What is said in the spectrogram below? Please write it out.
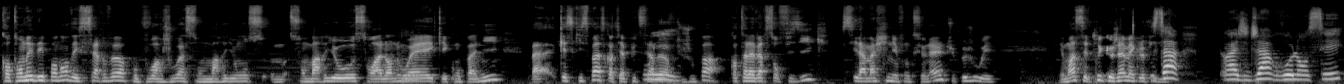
Quand on est dépendant des serveurs pour pouvoir jouer à son Mario, son Mario, son Alan mm. Wake et compagnie, bah, qu'est-ce qui se passe quand il n'y a plus de serveurs? Tu joues pas. Quand tu as la version physique, si la machine est fonctionnelle, tu peux jouer. Et moi, c'est le truc que j'aime avec le physique. ça. Ouais, j'ai déjà relancé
